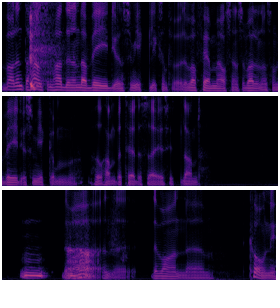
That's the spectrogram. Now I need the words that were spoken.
var det inte han som hade den där videon som gick liksom för, det var fem år sedan så var det någon sån video som gick om hur han betedde sig i sitt land. Mm, Det var en, det var en eh, Coney.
